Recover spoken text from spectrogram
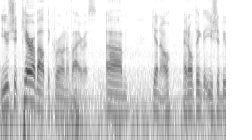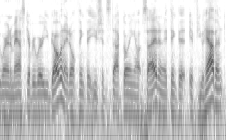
You should care about the coronavirus. Um, you know, I don't think that you should be wearing a mask everywhere you go, and I don't think that you should stop going outside. And I think that if you haven't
